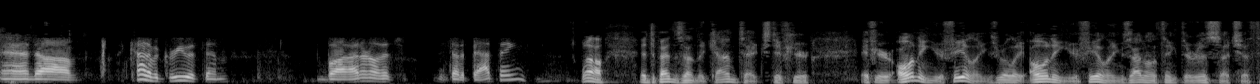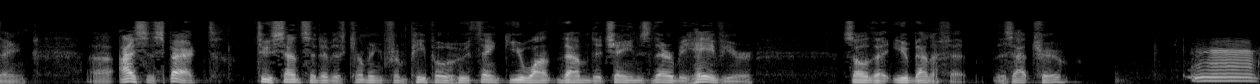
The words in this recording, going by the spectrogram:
and uh, I kind of agree with them. But I don't know. If that's is that a bad thing? Well, it depends on the context. If you're if you're owning your feelings, really owning your feelings, I don't think there is such a thing. Uh, I suspect too sensitive is coming from people who think you want them to change their behavior so that you benefit. Is that true? Mm,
